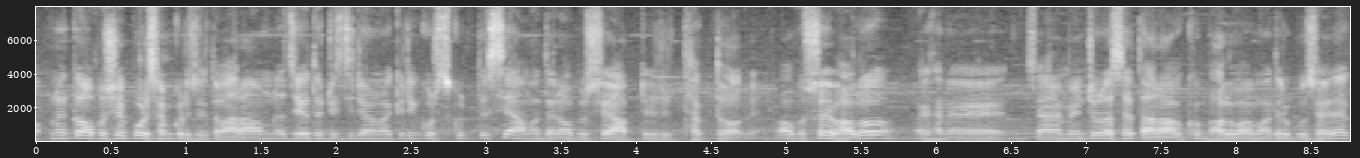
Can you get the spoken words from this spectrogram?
আপনাকে অবশ্যই পরিশ্রম করে যেতে আর আমরা যেহেতু ডিজিটাল মার্কেটিং কোর্স করতেছি আমাদের অবশ্যই আপডেটেড থাকতে হবে। অবশ্যই ভালো। এখানে যারা মেন্টর আছে তারাও খুব ভালোভাবে আমাদের বোঝায় দেয়।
